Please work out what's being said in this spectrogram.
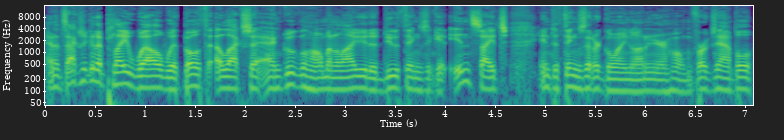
and it's actually going to play well with both Alexa and Google Home and allow you to do things and get insights into things that are going on in your home. For example,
